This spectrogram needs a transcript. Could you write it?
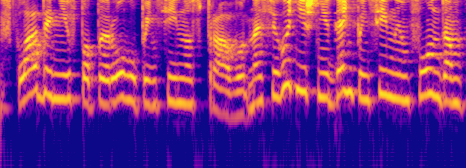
складені в паперову пенсійну справу. На сьогоднішній день пенсійним фондом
